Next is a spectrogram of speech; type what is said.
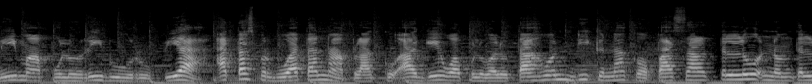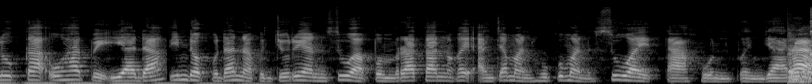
ribu rupiah. Atas perbuatan na pelaku AG 28 tahun dikenako pasal telu 6 telu KUHP iada tindak pidana pencurian sua pemberatan kai ancaman hukuman suai tahun penjara.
